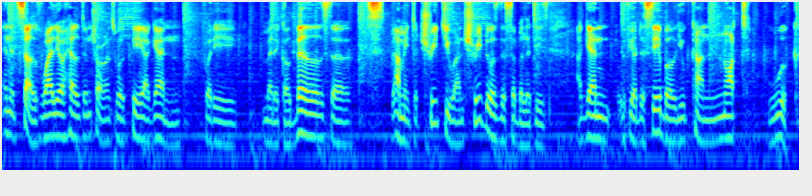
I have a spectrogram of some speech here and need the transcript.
in itself, while your health insurance will pay again for the medical bills, to, I mean, to treat you and treat those disabilities. Again, if you're disabled, you cannot work,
